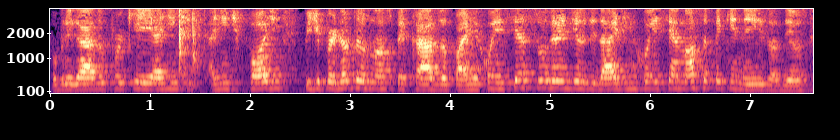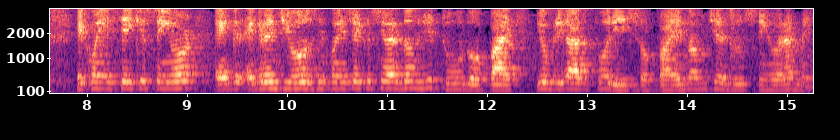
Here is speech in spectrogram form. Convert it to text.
Obrigado porque a gente, a gente pode pedir perdão pelos nossos pecados, ó Pai. Reconhecer a sua grandiosidade, reconhecer a nossa pequenez, ó Deus. Reconhecer que o Senhor é, é grandioso, reconhecer que o Senhor é dono de tudo, ó Pai. E obrigado por isso, ó Pai. Em nome de Jesus, Senhor. Amém.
